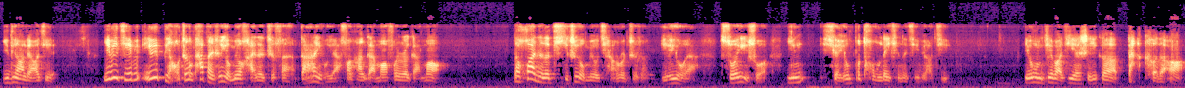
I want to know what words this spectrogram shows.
一定要了解，因为解因为表症它本身有没有寒热之分？当然有呀，风寒感冒、风热感冒。那患者的体质有没有强弱之分？也有呀。所以说，应选用不同类型的解表剂。因为我们解表剂也是一个大科的啊，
